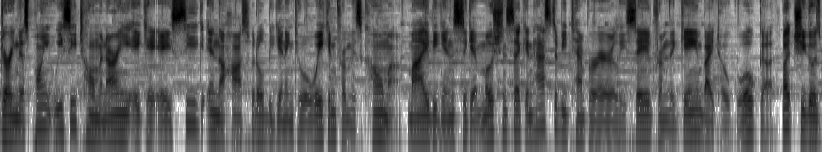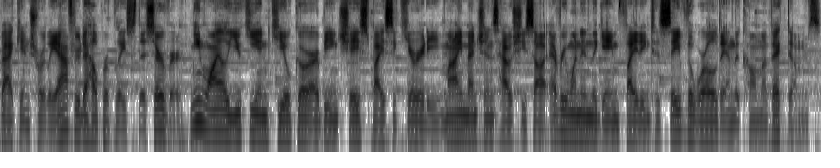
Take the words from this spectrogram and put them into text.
During this point, we see Tomonari, aka Sieg, in the hospital beginning to awaken from his coma. Mai begins to get motion sick and has to be temporarily saved from the game by Tokuoka, but she goes back in shortly after to help replace the server. Meanwhile, Yuki and Kyoko are being chased by security, Mai mentions how she saw everyone in the game fighting to save the world and the coma victims.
